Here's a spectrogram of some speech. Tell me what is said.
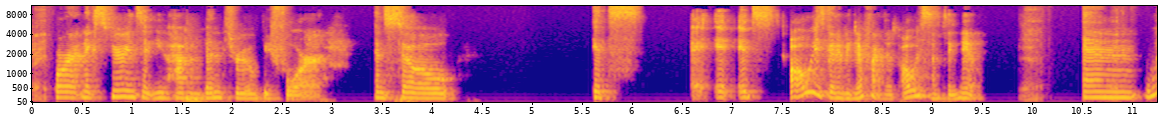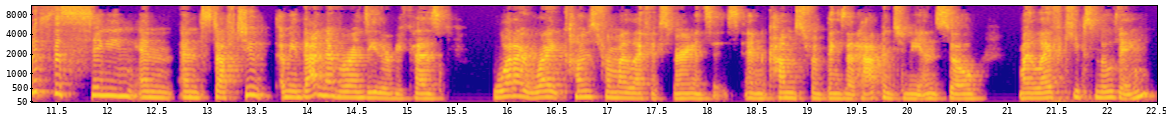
Right. or an experience that you haven't been through before. And so it's it, it's always going to be different. There's always something new. Yeah. And with the singing and and stuff too, I mean that never ends either because what I write comes from my life experiences and comes from things that happen to me. And so my life keeps moving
